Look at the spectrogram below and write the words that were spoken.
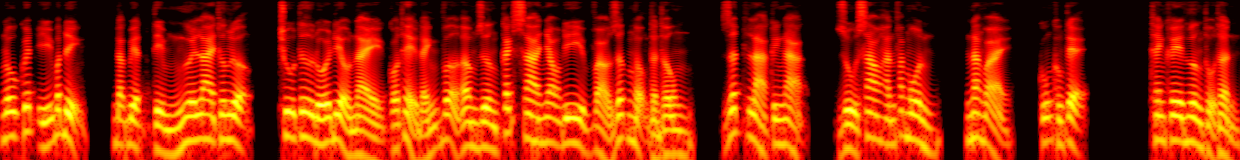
nô quyết ý bất định, đặc biệt tìm ngươi lai thương lượng, Chu Tư đối điều này có thể đánh vợ âm dương cách xa nhau đi vào giấc ngộng thần thông, rất là kinh ngạc, dù sao hắn pháp môn, năng vải, cũng không tệ. Thanh khê hương thổ thần.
